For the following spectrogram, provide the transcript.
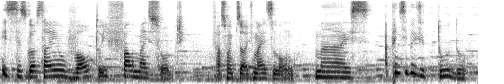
E se vocês gostarem, eu volto e falo mais sobre. Faço um episódio mais longo. Mas, a princípio de tudo,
